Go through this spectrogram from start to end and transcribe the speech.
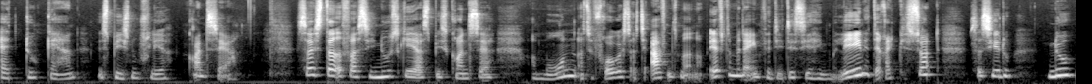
at du gerne vil spise nogle flere grøntsager. Så i stedet for at sige, nu skal jeg spise grøntsager om morgenen og til frokost og til aftensmaden om eftermiddagen, fordi det siger hende Malene, det er rigtig sundt, så siger du, nu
